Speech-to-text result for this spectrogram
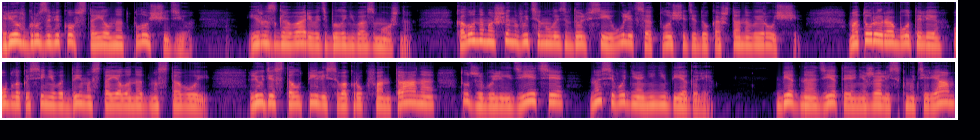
Рев грузовиков стоял над площадью, и разговаривать было невозможно. Колонна машин вытянулась вдоль всей улицы от площади до Каштановой рощи. Моторы работали, облако синего дыма стояло над мостовой. Люди столпились вокруг фонтана, тут же были и дети, но сегодня они не бегали. Бедно одетые они жались к матерям,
